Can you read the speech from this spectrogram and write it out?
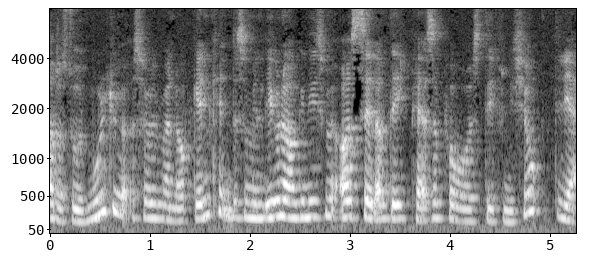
og der stod et muldyr, så ville man nok genkende det som en levende organisme, også selvom det ikke passer på vores definition. Ja.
